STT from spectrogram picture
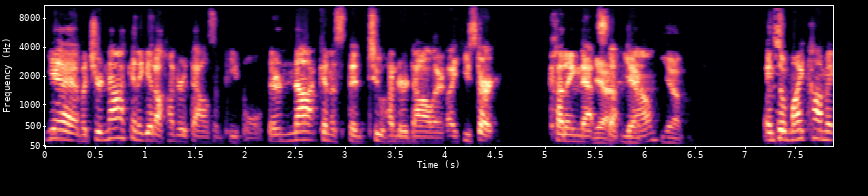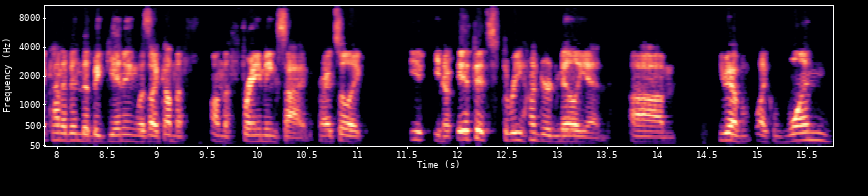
yeah, but you're not going to get a hundred thousand people. They're not going to spend $200. Like you start cutting that yeah, stuff yeah, down. Yeah. And so my comment kind of in the beginning was like on the on the framing side, right? So like you, you know, if it's 300 million, um, you have like one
